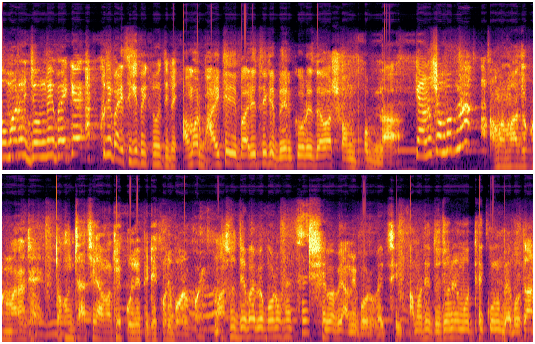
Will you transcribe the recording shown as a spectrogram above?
তোমার ওই জঙ্গলি ভাইকে এক্ষুনি বাড়ি থেকে বের করে দিবে। আমার ভাইকে এই বাড়ি থেকে বের করে দেওয়া সম্ভব না। কেন সম্ভব না? আমার মা যখন মারা যায় তখন চাচি আমাকে কোলে পিঠে করে বড় করে। মাসুদ যেভাবে বড় হয়েছে সেভাবে আমি বড় হয়েছি। আমাদের দুজনের মধ্যে কোনো ব্যবধান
